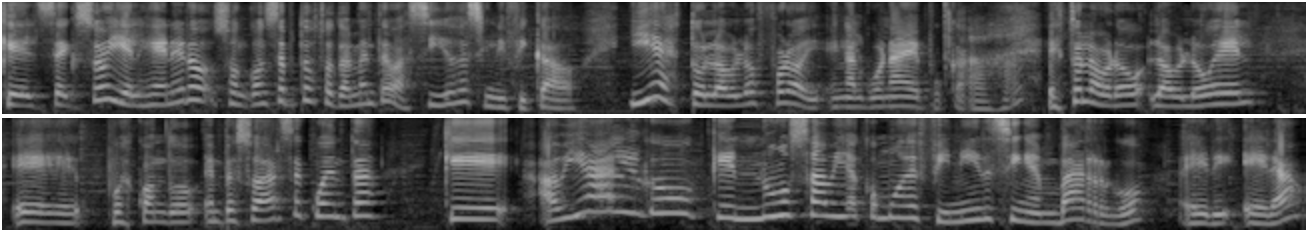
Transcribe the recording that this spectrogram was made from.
que el sexo y el género son conceptos totalmente vacíos de significado. Y esto lo habló Freud en alguna época. Ajá. Esto lo habló, lo habló él, eh, pues cuando empezó a darse cuenta que había algo que no sabía cómo definir, sin embargo, er- era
